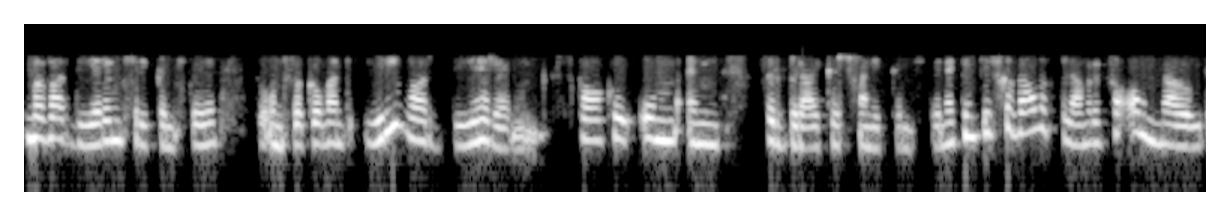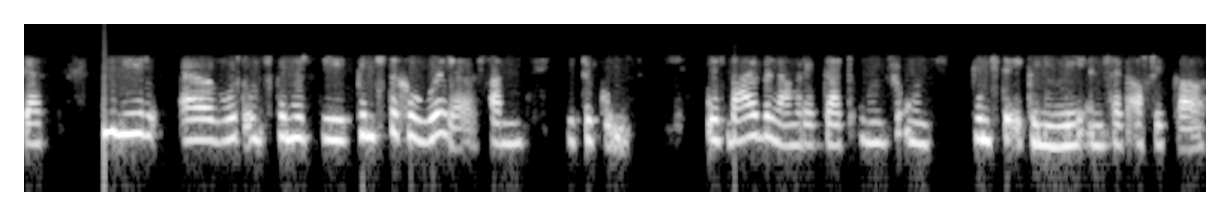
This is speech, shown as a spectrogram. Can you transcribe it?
om 'n waardering vir die kunste te ontwikkel want hierdie waardering skakel om in verbruikers van die kunste en ek dink dit is geweldig belangrik veral nou dat hier uh, word ons kinders die kunste gehore van die toekoms. Dit is baie belangrik dat ons ons kunste ekonomie in Suid-Afrika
